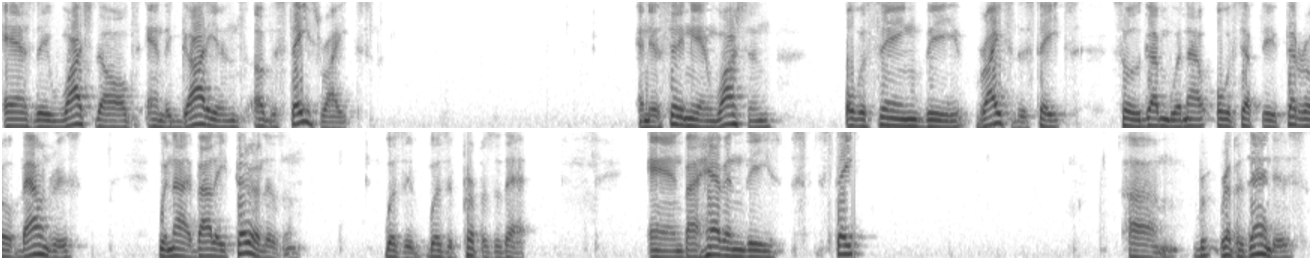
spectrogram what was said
as the watchdogs and the guardians of the states' rights. And they're sitting there in Washington overseeing the rights of the states so the government would not overstep the federal boundaries, would not violate federalism was the, was the purpose of that. And by having the state um, representatives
